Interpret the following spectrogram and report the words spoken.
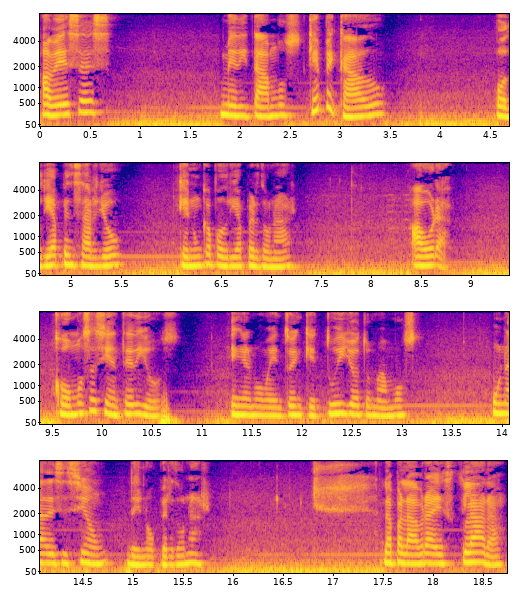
A veces meditamos qué pecado podría pensar yo que nunca podría perdonar. Ahora, ¿cómo se siente Dios en el momento en que tú y yo tomamos una decisión de no perdonar? La palabra es clara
